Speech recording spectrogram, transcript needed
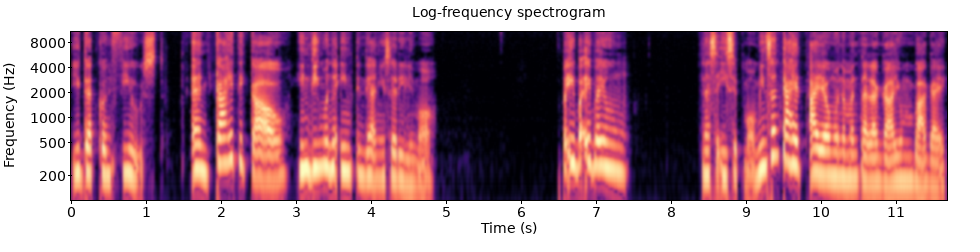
you get confused. And kahit ikaw, hindi mo naintindihan yung sarili mo. Paiba-iba yung nasa isip mo. Minsan kahit ayaw mo naman talaga yung bagay,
